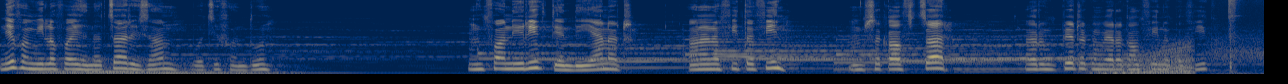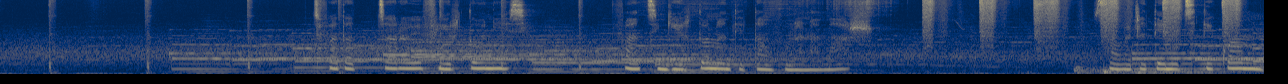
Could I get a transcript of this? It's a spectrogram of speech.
nefa mila fahaizana tsara izany mba tsy hifandoana. Ny faniriako dia handeha hianatra, hanana fitafiana, ary misakafo tsara, ary mipetraka miaraka amin'ny fianakaviako. Tsy fantatro tsara hoe firy taona izy, fa ny tsingerintaonany dia tamin'ny volana marsa. Zavatra tena tsy tiako aminy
